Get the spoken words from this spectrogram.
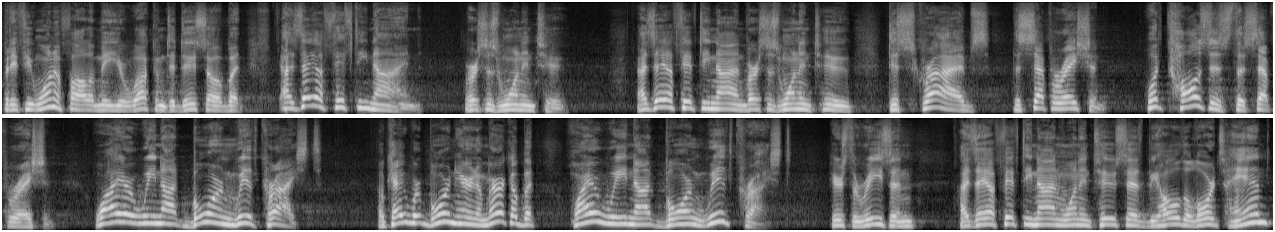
but if you want to follow me, you're welcome to do so. But Isaiah 59, verses 1 and 2. Isaiah 59, verses 1 and 2 describes the separation. What causes the separation? Why are we not born with Christ? Okay, we're born here in America, but why are we not born with Christ? Here's the reason. Isaiah 59, 1 and 2 says, Behold, the Lord's hand,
